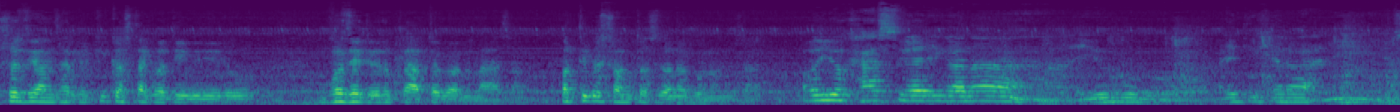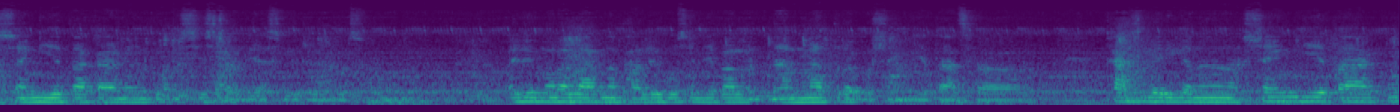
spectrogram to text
सोचेअनुसारको के कस्ता गतिविधिहरू बजेटहरू प्राप्त गर्नुभएको छ। कतिको सन्तोषजनक हुनुहुन्छ? अब यो खास गरिकन यो यतिखेर हामी सङ्घीयता कानुनको विशिष्ट अभ्यास गरिरहेको छौँ। अहिले मलाई लाग्न थालेको छ नेपालमा नाम मात्रको सङ्घीयता छ। खास गरिकन सङ्घीयताको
